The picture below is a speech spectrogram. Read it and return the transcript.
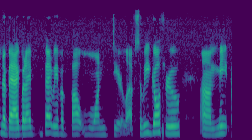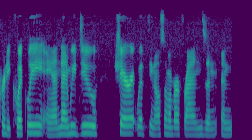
in a bag but i bet we have about one deer left so we go through um, meat pretty quickly and then we do share it with you know some of our friends and and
